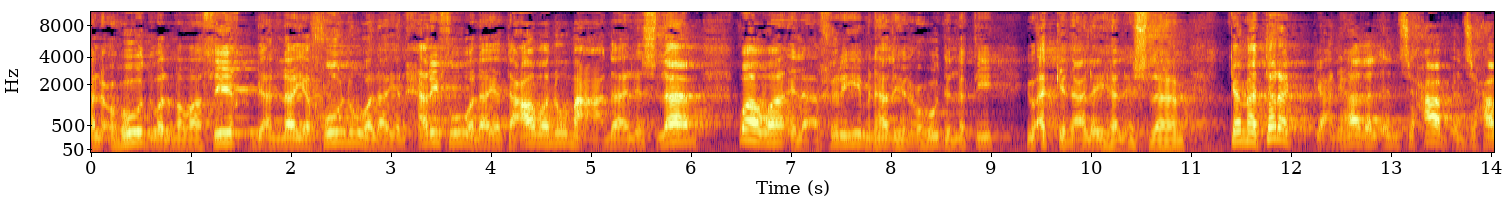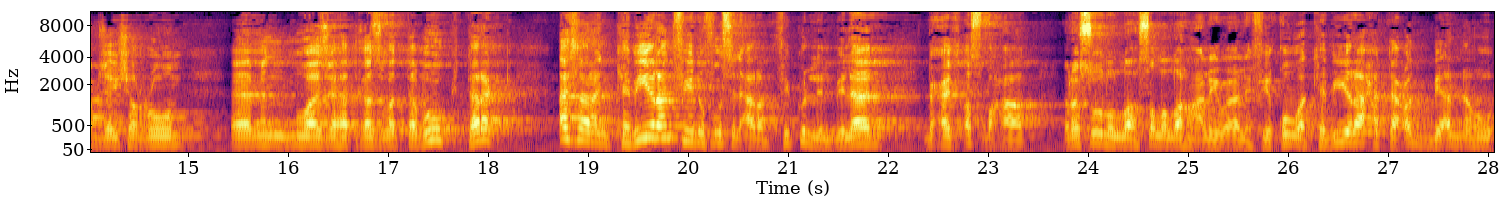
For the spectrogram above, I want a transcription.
العهود والمواثيق بأن لا يخونوا ولا ينحرفوا ولا يتعاونوا مع أعداء الإسلام وهو إلى آخره من هذه العهود التي يؤكد عليها الإسلام. كما ترك يعني هذا الانسحاب انسحاب جيش الروم آه، من مواجهة غزوة تبوك ترك اثرا كبيرا في نفوس العرب في كل البلاد بحيث أصبح رسول الله صلى الله عليه وآله في قوة كبيرة حتى عد بأنه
